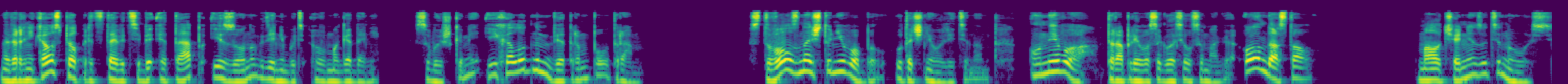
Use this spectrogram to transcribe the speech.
Наверняка успел представить себе этап и зону где-нибудь в Магадане с вышками и холодным ветром по утрам. «Ствол, значит, у него был», — уточнил лейтенант. «Он его», — торопливо согласился мага. «Он достал». Молчание затянулось.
